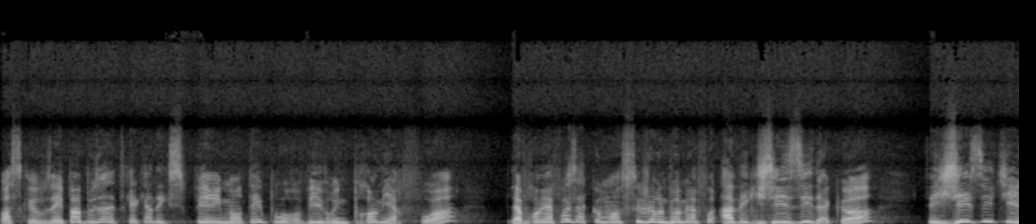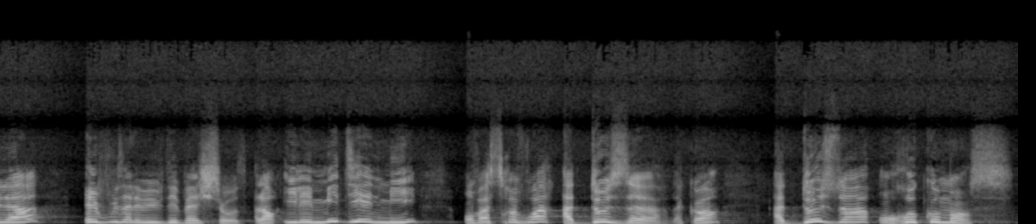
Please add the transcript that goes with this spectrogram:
Parce que vous n'avez pas besoin d'être quelqu'un d'expérimenté pour vivre une première fois. La première fois, ça commence toujours une première fois avec Jésus, d'accord? C'est Jésus qui est là et vous allez vivre des belles choses. Alors, il est midi et demi, on va se revoir à deux heures, d'accord? À deux heures, on recommence.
